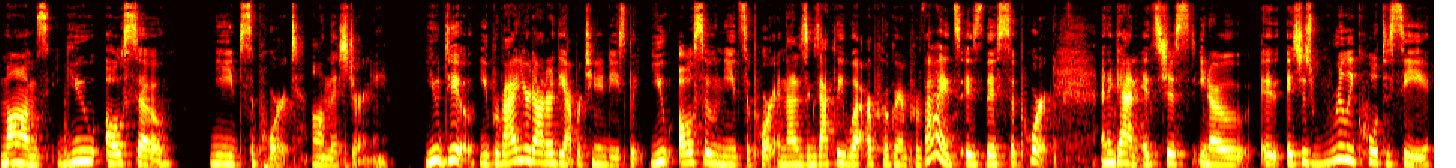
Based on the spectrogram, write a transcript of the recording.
moms, you also need support on this journey. You do. You provide your daughter the opportunities, but you also need support. And that is exactly what our program provides is this support. And again, it's just, you know, it, it's just really cool to see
